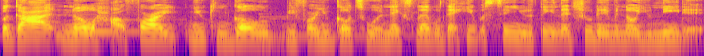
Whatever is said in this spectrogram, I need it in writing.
But God know how far you can go before you go to a next level that he will send you the thing that you didn't even know you needed.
